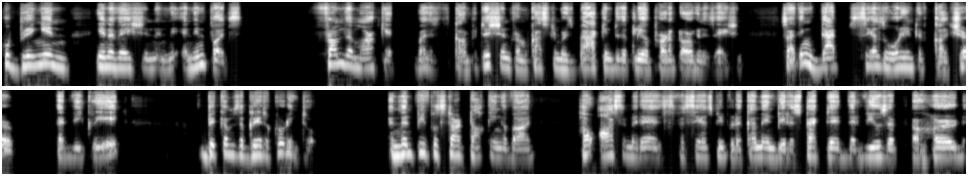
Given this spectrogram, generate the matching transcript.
who bring in innovation and, and inputs from the market, whether it's competition from customers back into the Cleo product organization. So I think that sales oriented culture that we create becomes a great recruiting tool. And then people start talking about how awesome it is for salespeople to come in, be respected, their views are, heard,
